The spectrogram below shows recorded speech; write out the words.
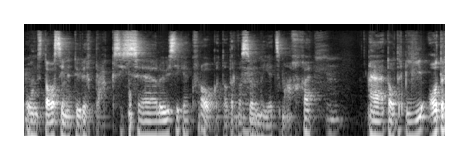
Mhm. Und da sind natürlich Praxislösungen gefragt. Oder? Was mhm. soll man jetzt machen? Mhm. Äh, da dabei, oder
